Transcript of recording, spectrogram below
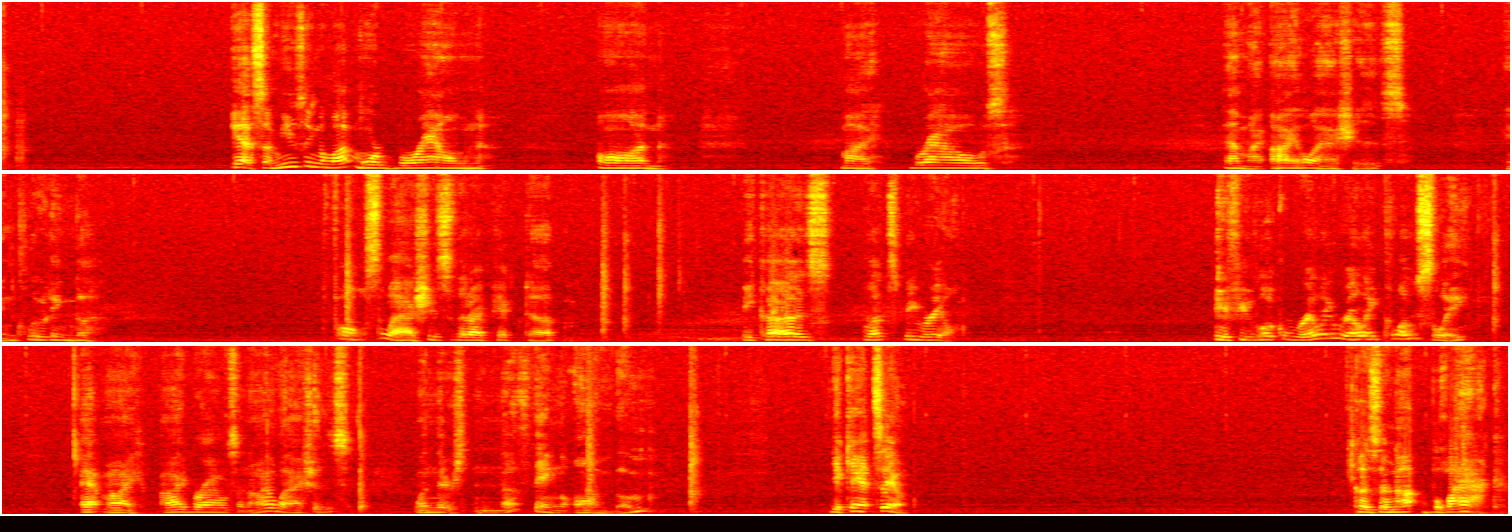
Yes, I'm using a lot more brown on my brows and my eyelashes, including the false lashes that I picked up because let's be real. If you look really, really closely at my eyebrows and eyelashes when there's nothing on them. You can't see them. Because they're not black.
